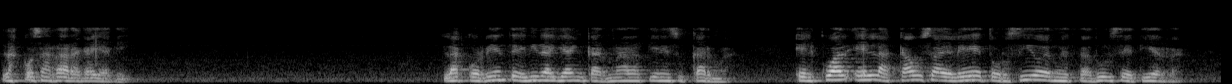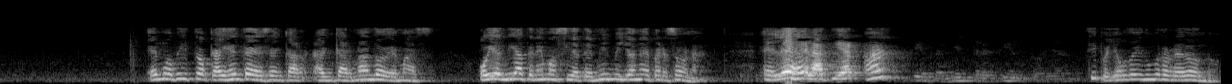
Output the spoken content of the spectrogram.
las cosas raras que hay aquí. La corriente de vida ya encarnada tiene su karma, el cual es la causa del eje torcido de nuestra dulce tierra. Hemos visto que hay gente encarnando de más. Hoy en día tenemos 7 mil millones de personas. El eje de la tierra. ¿ah? 7.300 ya. Sí, pues yo doy número redondo.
